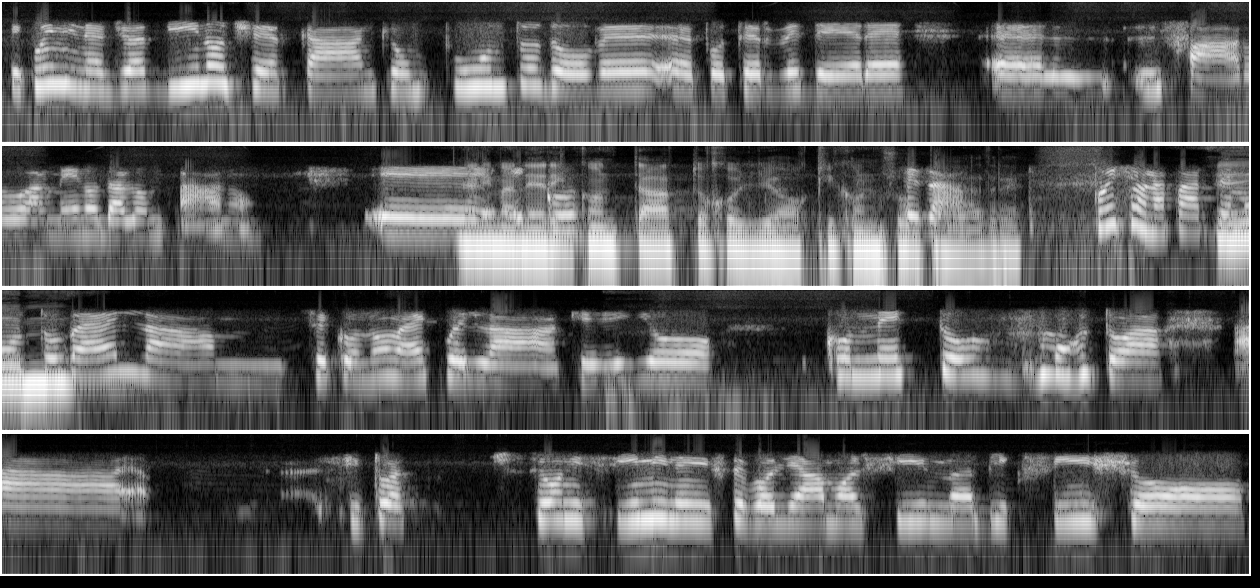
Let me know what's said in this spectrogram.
e quindi nel giardino cerca anche un punto dove eh, poter vedere eh, il faro almeno da lontano. E, e rimanere e con... in contatto con gli occhi con suo esatto. padre. Poi c'è una parte ehm... molto bella, secondo me, quella che io connetto molto a, a situazioni simili, se vogliamo, al film Big Fish o,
